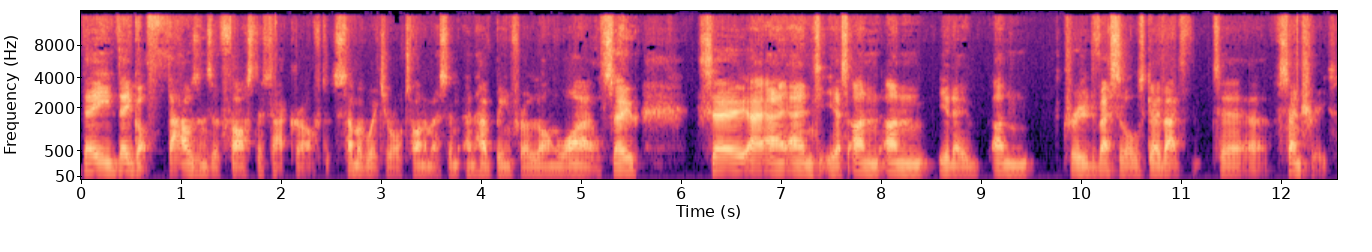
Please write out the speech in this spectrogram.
they, they've got thousands of fast attack craft, some of which are autonomous and, and have been for a long while. So, so uh, and yes, un, un, you know, uncrewed vessels go back to uh, centuries,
